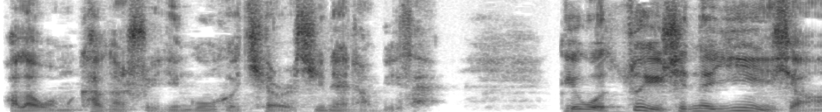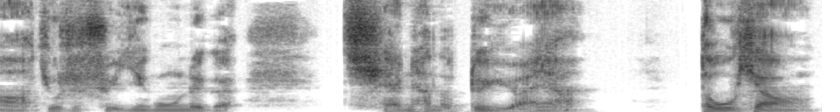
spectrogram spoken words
好了，我们看看水晶宫和切尔西那场比赛，给我最深的印象啊，就是水晶宫这个前场的队员呀，都像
